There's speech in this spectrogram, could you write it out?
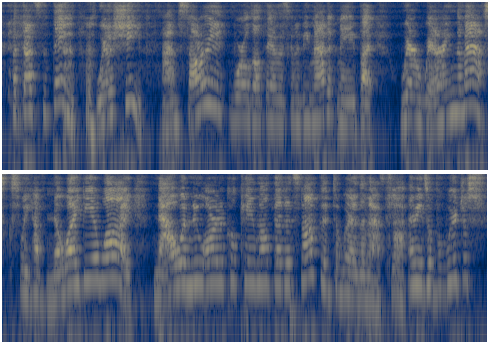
but that's the thing. We're sheep. I'm sorry, world out there that's going to be mad at me, but we're wearing the masks. We have no idea why. Now a new article came out that it's not good to wear the mask. not. I mean, so but we're just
